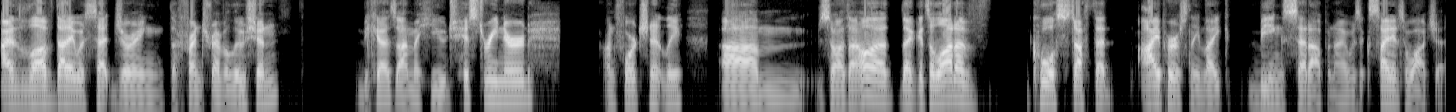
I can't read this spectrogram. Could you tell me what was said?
I love that it was set during the French Revolution because I'm a huge history nerd, unfortunately. Um, so I thought, oh, like it's a lot of cool stuff that I personally like being set up, and I was excited to watch it.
